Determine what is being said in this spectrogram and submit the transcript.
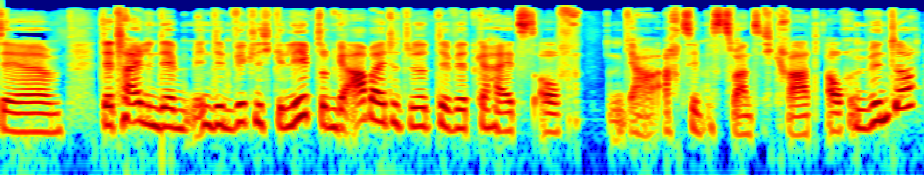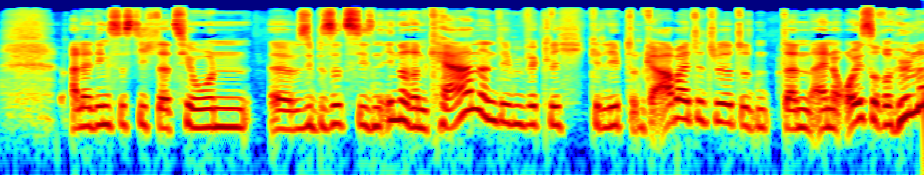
der, der Teil, in dem, in dem wirklich gelebt und gearbeitet wird, der wird geheizt auf ja, 18 bis 20 Grad, auch im Winter. Allerdings ist die Station, äh, sie besitzt diesen inneren Kern, in dem wirklich gelebt und gearbeitet wird und dann eine äußere Hülle,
